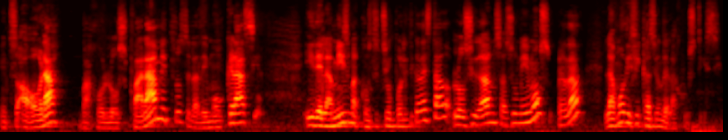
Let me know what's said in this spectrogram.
entonces ahora, bajo los parámetros de la democracia y de la misma constitución política de Estado, los ciudadanos asumimos, ¿verdad?, la modificación de la justicia.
